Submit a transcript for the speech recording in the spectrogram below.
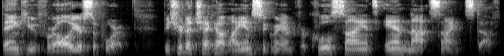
Thank you for all your support. Be sure to check out my Instagram for cool science and not science stuff.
